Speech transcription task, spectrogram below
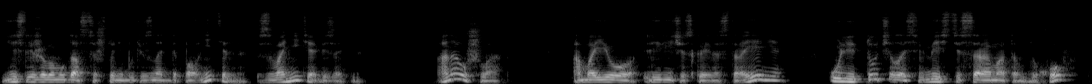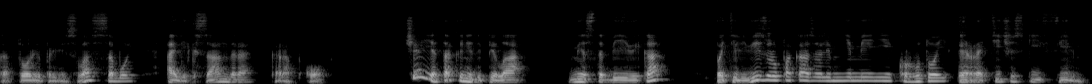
Если же вам удастся что-нибудь узнать дополнительно, звоните обязательно». Она ушла, а мое лирическое настроение улетучилась вместе с ароматом духов, который принесла с собой Александра Коробко. Чай я так и не допила. Вместо боевика по телевизору показывали мне менее крутой эротический фильм.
